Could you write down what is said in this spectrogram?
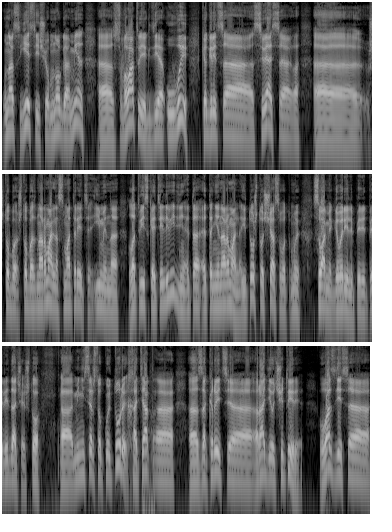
у нас есть еще много мест э, в Латвии, где, увы, как говорится, связь, э, чтобы, чтобы нормально смотреть именно латвийское телевидение, это, это ненормально. И то, что сейчас вот мы с вами говорили перед передачей, что э, Министерство культуры хотят э, э, закрыть э, радио 4 у вас здесь э,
